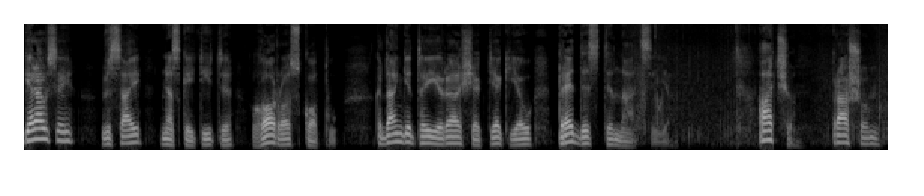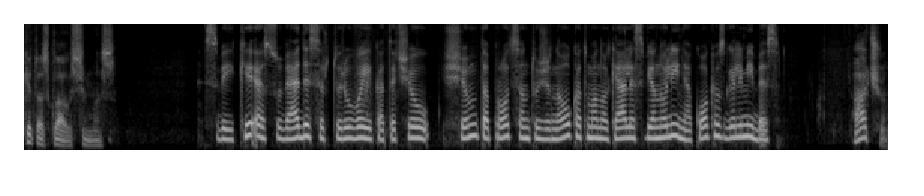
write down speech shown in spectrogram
Geriausiai visai neskaityti horoskopų, kadangi tai yra šiek tiek jau predestinacija. Ačiū. Prašom, kitas klausimas. Sveiki, esu vedęs ir turiu vaiką, tačiau šimta procentų žinau, kad mano kelias vienuolynė. Kokios galimybės? Ačiū.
